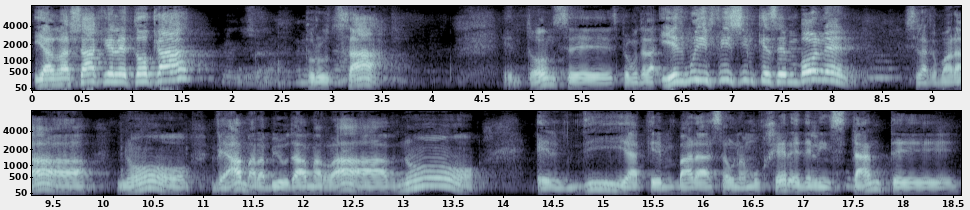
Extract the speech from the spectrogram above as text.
¿Y al Rasha qué le toca? Prutza. Entonces, pregúntala, ¿y es muy difícil que se embonen? Se la quemará. No. Veama viuda amarrab. No. El día que embaraza una mujer en el instante.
